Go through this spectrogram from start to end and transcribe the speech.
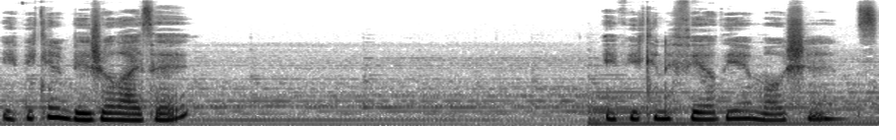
If you can visualize it, if you can feel the emotions,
